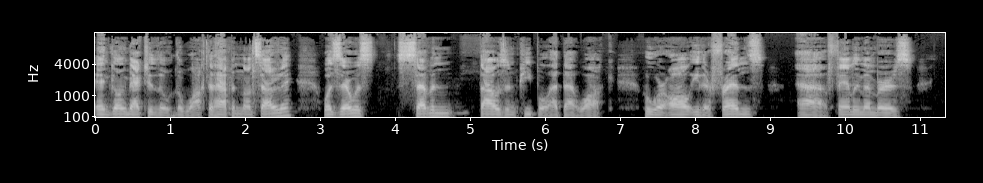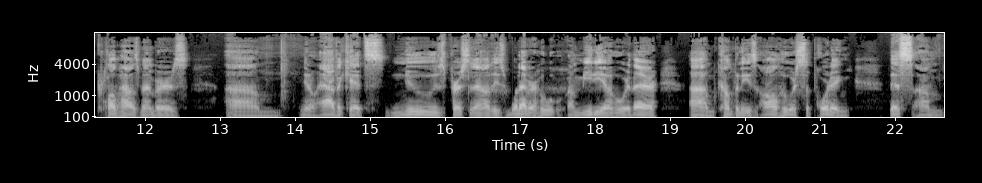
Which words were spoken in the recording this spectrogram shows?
and going back to the the walk that happened on Saturday, was there was seven thousand people at that walk who were all either friends, uh, family members, clubhouse members, um, you know, advocates, news personalities, whatever, who uh, media who were there, um, companies, all who were supporting this um,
